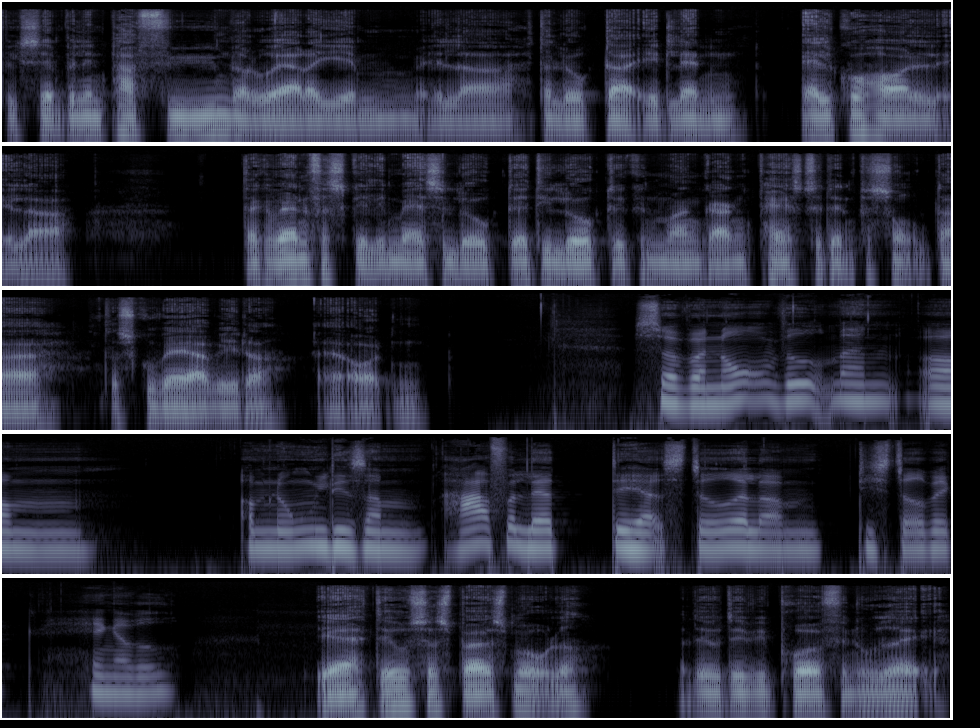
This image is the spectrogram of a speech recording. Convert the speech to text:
for eksempel en parfume, når du er derhjemme, eller der lugter et eller andet alkohol, eller der kan være en forskellig masse lugte, og de lugte kan mange gange passe til den person, der, der skulle være ved dig af ånden. Så hvornår ved man, om, om nogen ligesom har forladt det her sted, eller om de stadigvæk hænger ved? Ja, det er jo så spørgsmålet, og det er jo det, vi prøver at finde ud af.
